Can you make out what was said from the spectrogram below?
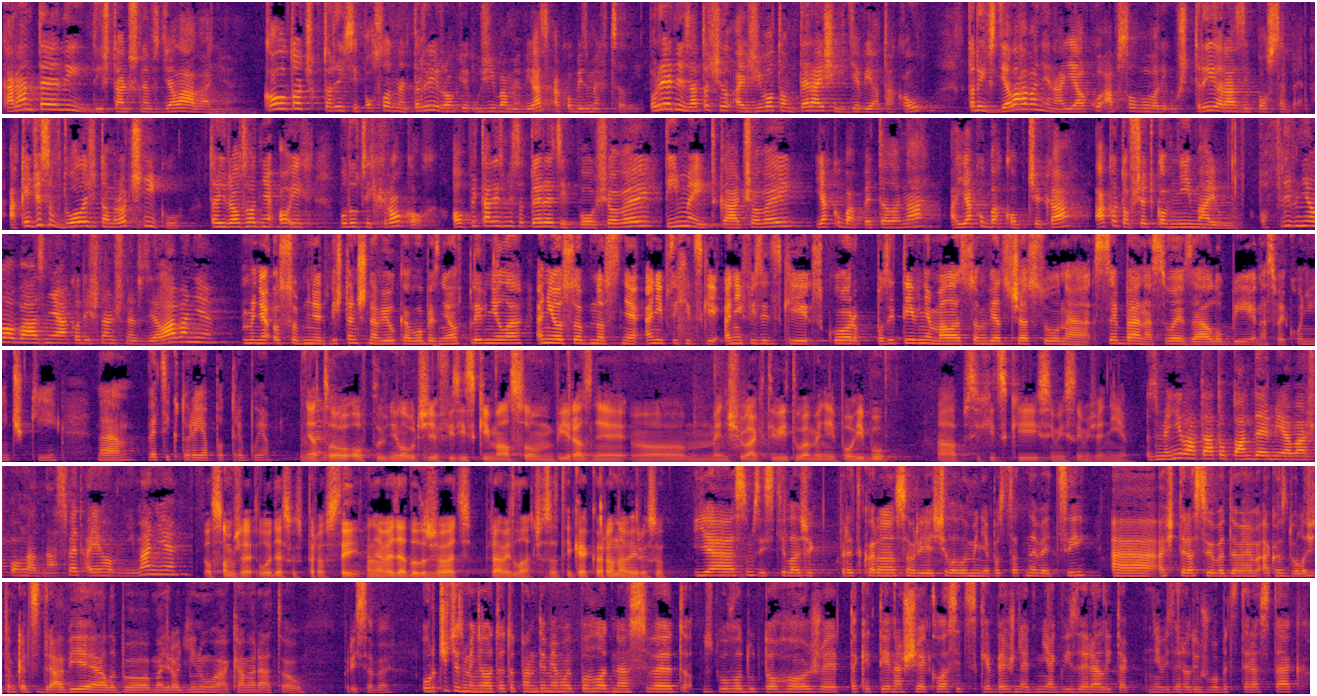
Karantény, dištančné vzdelávanie. Kolotoč, ktorý si posledné 3 roky užívame viac, ako by sme chceli. Poriadne zatočil aj životom terajších deviatakov, ktorí vzdelávanie na diálku absolvovali už 3 razy po sebe. A keďže sú v dôležitom ročníku, ktorý rozhodne o ich budúcich krokoch. Opýtali sme sa Terezy Pôšovej, týmej Tkáčovej, Jakuba Petelena a Jakuba Kopčeka, ako to všetko vnímajú. Ovplyvnilo vás nejako dištančné vzdelávanie? Mňa osobne dištančná výuka vôbec neovplyvnila, ani osobnostne, ani psychicky, ani fyzicky, skôr pozitívne. Mala som viac času na seba, na svoje záľuby, na svoje koníčky, na veci, ktoré ja potrebujem. Mňa to ovplyvnilo určite fyzicky, mal som výrazne uh, menšiu aktivitu a menej pohybu a psychicky si myslím, že nie. Zmenila táto pandémia váš pohľad na svet a jeho vnímanie? Chcel som, že ľudia sú sprostí a nevedia dodržovať pravidla, čo sa týka koronavírusu. Ja som zistila, že pred koronou som riešila veľmi nepodstatné veci a až teraz si uvedomujem, ako dôležité mať zdravie alebo mať rodinu a kamarátov pri sebe. Určite zmenila táto pandémia môj pohľad na svet z dôvodu toho, že také tie naše klasické bežné dni, ak vyzerali, tak nevyzerali už vôbec teraz tak.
